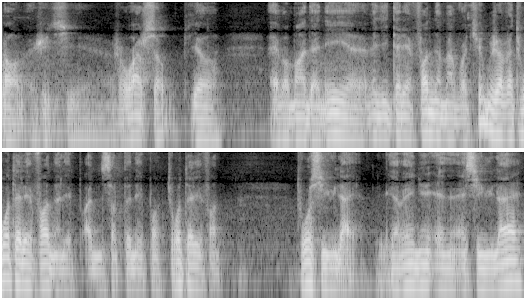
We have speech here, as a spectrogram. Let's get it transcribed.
Bon, ben, j'ai dit, euh, je vais voir ça. Puis là, À un moment donné, euh, il y avait des téléphones dans ma voiture. Moi, j'avais trois téléphones à, à une certaine époque. Trois téléphones. Trois cellulaires. Il y avait une- un cellulaire,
